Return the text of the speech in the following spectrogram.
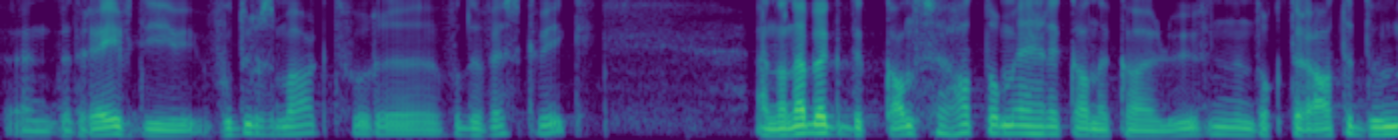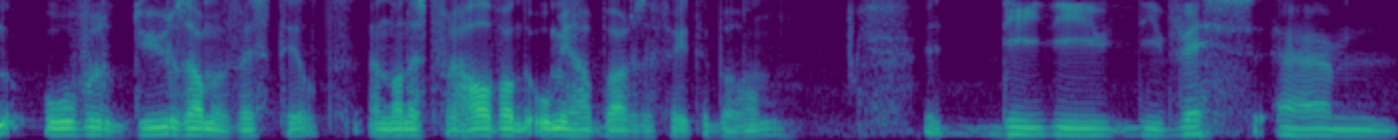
een bedrijf die voeders maakt voor, uh, voor de viskweek. En dan heb ik de kans gehad om eigenlijk aan de KU Leuven een doctoraat te doen over duurzame visteelt. En dan is het verhaal van de omega-bars begonnen. Die, die, die vis, um,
